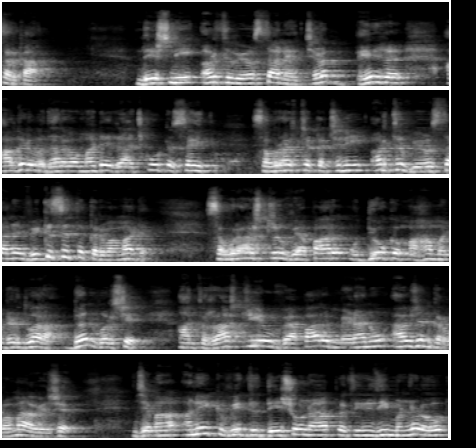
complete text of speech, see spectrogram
સરકાર. દેશની અર્થવ્યવસ્થાને ઝડપભેર આગળ વધારવા માટે રાજકોટ સહિત સૌરાષ્ટ્ર કચ્છની અર્થવ્યવસ્થાને વિકસિત કરવા માટે સૌરાષ્ટ્ર વ્યાપાર ઉદ્યોગ મહામંડળ દ્વારા દર વર્ષે આંતરરાષ્ટ્રીય વ્યાપાર મેળાનું આયોજન કરવામાં આવે છે, જેમાં અનેકવિધ દેશોના પ્રતિનિધિ મંડળો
